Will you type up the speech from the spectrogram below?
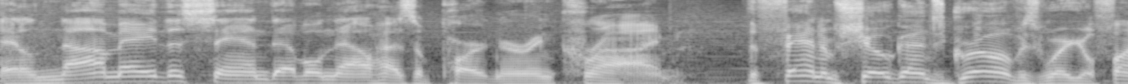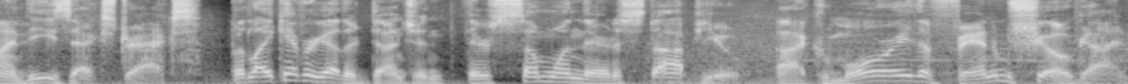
Il Maath the Sand Devil now has a partner in crime. The Phantom Shogun's Grove is where you'll find these extracts. But like every other dungeon, there's someone there to stop you. Akumori the Phantom Shogun.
